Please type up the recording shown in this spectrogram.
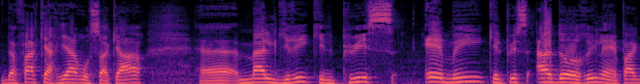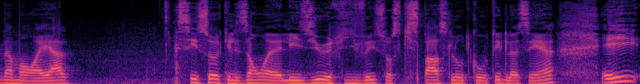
de faire carrière au soccer, euh, malgré qu'ils puissent aimer, qu'ils puissent adorer l'impact de Montréal. C'est sûr qu'ils ont les yeux rivés sur ce qui se passe de l'autre côté de l'océan. Et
